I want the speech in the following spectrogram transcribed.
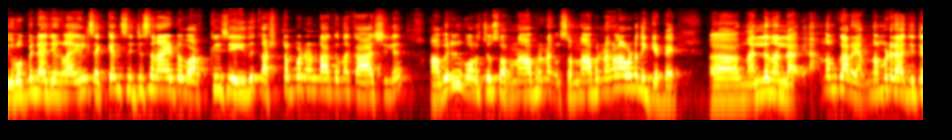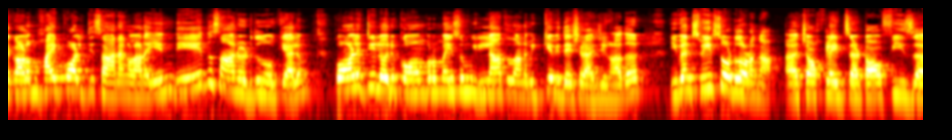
യൂറോപ്യൻ രാജ്യങ്ങളായാലും സെക്കൻഡ് സിറ്റിസൺ ആയിട്ട് വർക്ക് ചെയ്ത് കഷ്ടപ്പെട്ടുണ്ടാക്കുന്ന കാശിൽ അവർ കുറച്ച് സ്വർണാഭരണങ്ങൾ സ്വർണാഭരണങ്ങൾ അവിടെ നിൽക്കട്ടെ. നല്ല നല്ല നമുക്കറിയാം നമ്മുടെ രാജ്യത്തെക്കാളും ഹൈ ക്വാളിറ്റി സാധനങ്ങളാണ്. ഏത് സാധനം എടുത്തു നോക്കിയാലും ക്വാളിറ്റിയിൽ ഒരു കോംപ്രമൈസും ഇല്ലാത്തതാണ് മിക്ക വിദേശ രാജ്യങ്ങൾ അത് ഈവൻ സ്വീറ്റ്സ് തൊട്ട് തുടങ്ങാം. Chocolates toffees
